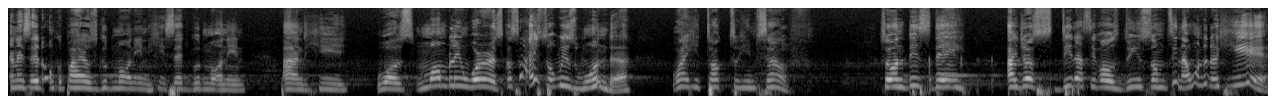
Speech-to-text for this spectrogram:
And I said, Uncle Pius, good morning. He said, Good morning. And he was mumbling words because I always wonder why he talked to himself. So on this day, I just did as if I was doing something I wanted to hear.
